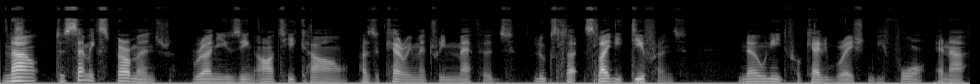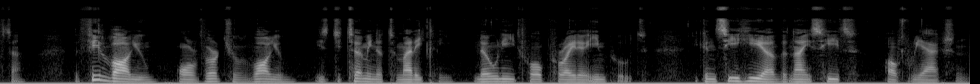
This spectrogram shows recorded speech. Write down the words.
Now, the same experiment run using RT-Cal as a calorimetry method looks slightly different. No need for calibration before and after. The fill volume or virtual volume is determined automatically. No need for operator input. You can see here the nice heat of reaction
